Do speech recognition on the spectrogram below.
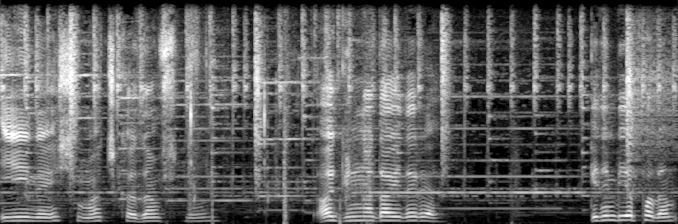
iyileş, maç kazan filan. Ay günün adayları. Gelin bir yapalım.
